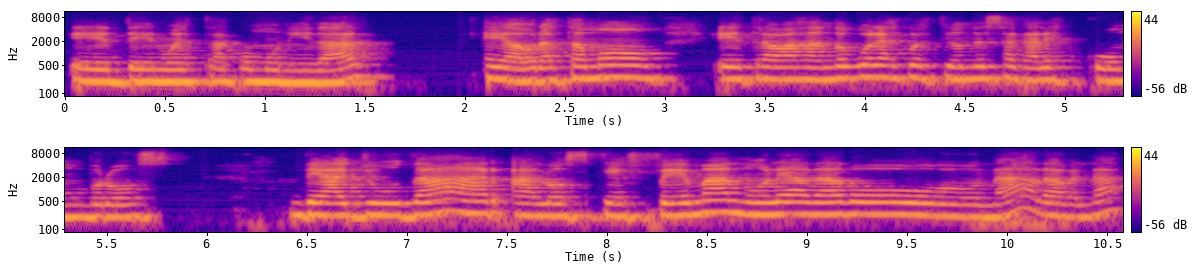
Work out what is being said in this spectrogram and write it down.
eh, de nuestra comunidad. Eh, ahora estamos eh, trabajando con la cuestión de sacar escombros, de ayudar a los que FEMA no le ha dado nada, ¿verdad?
